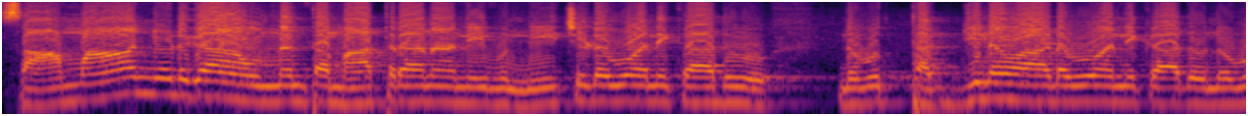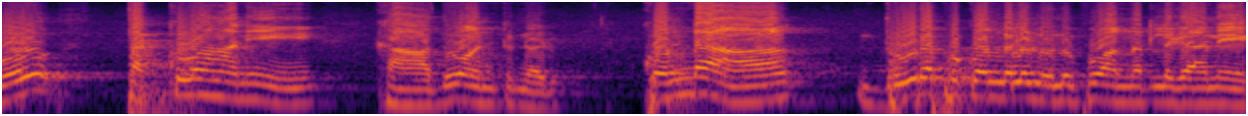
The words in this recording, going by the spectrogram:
సామాన్యుడిగా ఉన్నంత మాత్రాన నీవు నీచుడవు అని కాదు నువ్వు తగ్గినవాడవు అని కాదు నువ్వు తక్కువ అని కాదు అంటున్నాడు. కొండ దూరపు కొండలు నునుపు అన్నట్లుగానే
